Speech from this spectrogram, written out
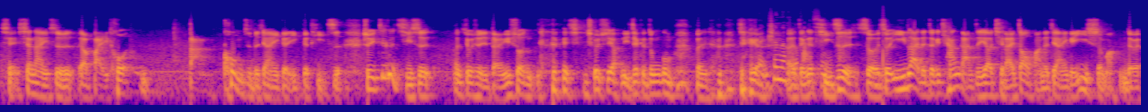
相相当于是要摆脱党。控制的这样一个一个体制，所以这个其实就是等于说，就是要你这个中共本这个呃整个体制所所依赖的这个枪杆子要起来造反的这样一个意识嘛，对不对？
